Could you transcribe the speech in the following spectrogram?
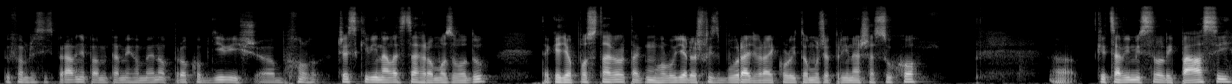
dúfam, že si správne pamätám jeho meno, Prokop Diviš, uh, bol český vynálezca hromozvodu, tak keď ho postavil, tak mu ho ľudia došli zbúrať vraj kvôli tomu, že prináša sucho. Keď sa vymysleli pásy,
